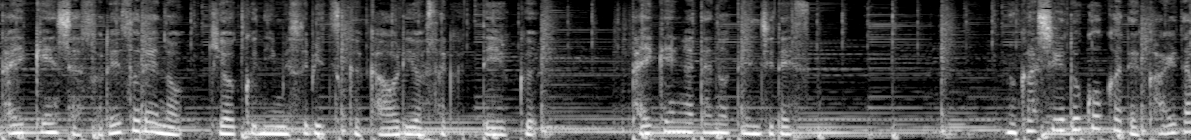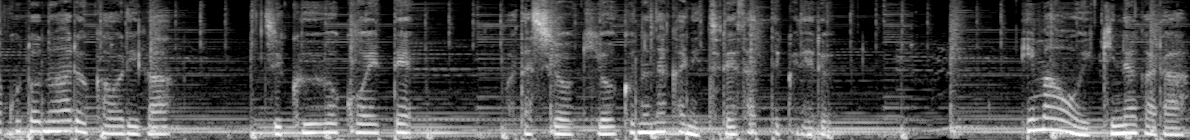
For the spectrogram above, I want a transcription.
体験者それぞれの記憶に結びつく香りを探っていく体験型の展示です。昔どこかで嗅いだことのある香りが時空を超えて私を記憶の中に連れ去ってくれる。今を生きながら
